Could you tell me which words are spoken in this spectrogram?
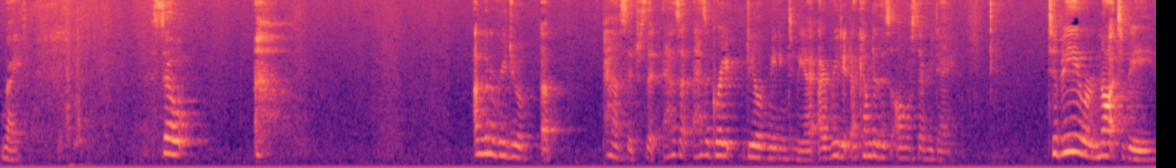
Right. So, I'm going to read you a, a, passage that has a, has a great deal of meaning to me. I, I read it, I come to this almost every day. To be or not to be.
